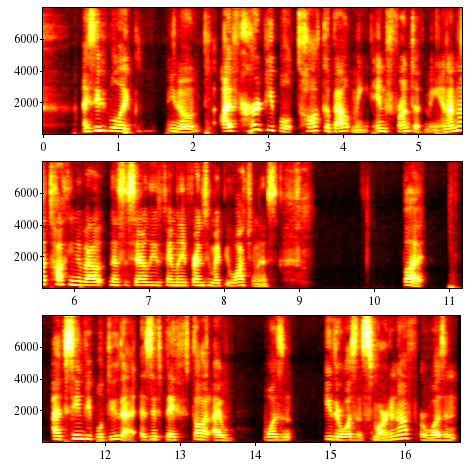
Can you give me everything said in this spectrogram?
I see people like, you know, I've heard people talk about me in front of me, and I'm not talking about necessarily the family and friends who might be watching this, but I've seen people do that as if they thought I wasn't either wasn't smart enough or wasn't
